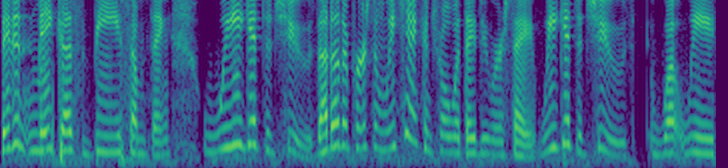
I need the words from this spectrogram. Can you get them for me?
they didn't make us be something. We get to choose. That other person, we can't control what they do or say. We get to choose what we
